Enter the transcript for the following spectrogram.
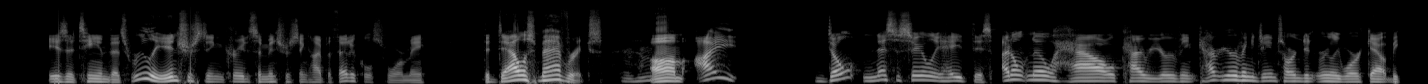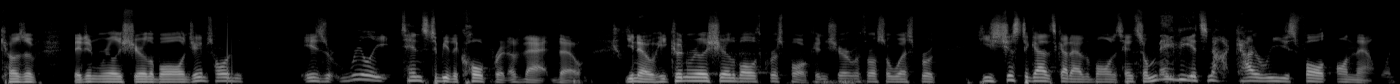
is a team that's really interesting, created some interesting hypotheticals for me. The Dallas Mavericks. Mm-hmm. Um, I don't necessarily hate this. I don't know how Kyrie Irving, Kyrie Irving and James Harden didn't really work out because of they didn't really share the ball. And James Harden is really tends to be the culprit of that, though. You know, he couldn't really share the ball with Chris Paul, couldn't share it with Russell Westbrook. He's just a guy that's got to have the ball in his hand. So maybe it's not Kyrie's fault on that one.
